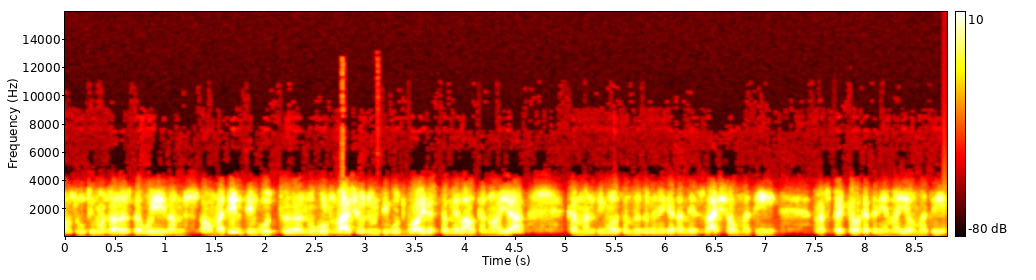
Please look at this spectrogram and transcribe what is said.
a les últimes hores d'avui, doncs, al matí hem tingut eh, núvols baixos, hem tingut boires també a l'Alta Noia, que han mantingut la temperatura una miqueta més baixa al matí respecte a la que teníem ahir al matí.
